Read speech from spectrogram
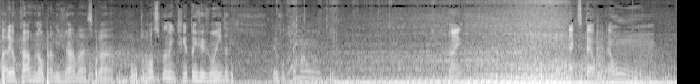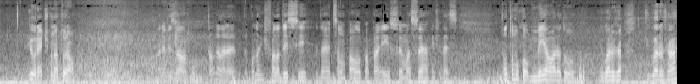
Parei o carro não pra mijar, mas pra tomar um suplementinho. Tô em jejum ainda. Eu vou tomar um. Ai. Expel. É um diurético natural. Olha a visão. Então, galera, quando a gente fala descer né, de São Paulo pra praia, é isso, é uma serra que a gente desce. Então estamos com meia hora do de Guarujá, de Guarujá,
